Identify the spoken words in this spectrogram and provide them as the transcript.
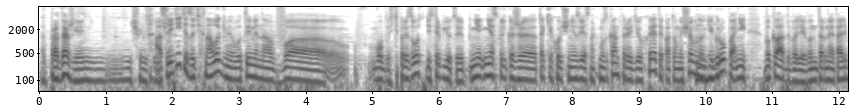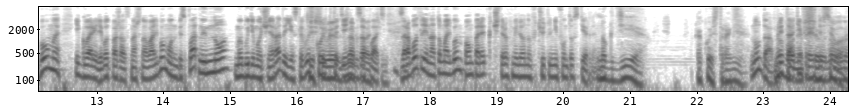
От продажи я ничего не получаю. А следите за технологиями вот именно в, в области производства, дистрибьюции. Не, несколько же таких очень известных музыкантов, Radiohead и потом еще многие uh-huh. группы, они выкладывали в интернет альбомы и говорили, вот, пожалуйста, наш новый альбом, он бесплатный, но мы будем очень рады, если вы сколько-то денег заплатите. Заработали на том альбоме, по-моему, порядка 4 миллионов чуть ли не фунтов стерлингов. Но где? В какой стране? Ну да, Британия ну, вот прежде все. всего. Ну,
